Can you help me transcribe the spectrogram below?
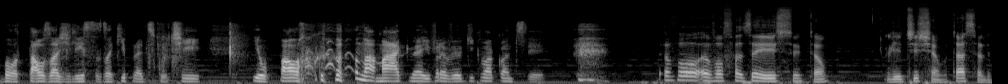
Botar os agilistas aqui para discutir e o pau na máquina aí para ver o que, que vai acontecer. Eu vou, eu vou fazer isso então. E te chamo, tá, Sally?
